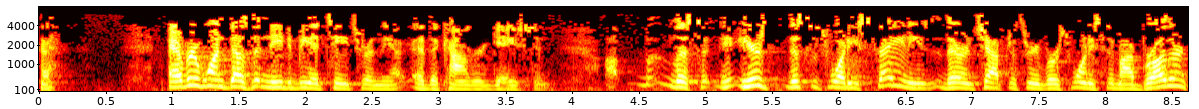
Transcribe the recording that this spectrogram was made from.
everyone doesn't need to be a teacher in the, in the congregation. Uh, listen, here's this is what he's saying. He's there in chapter 3, verse 1. He said, My brethren,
